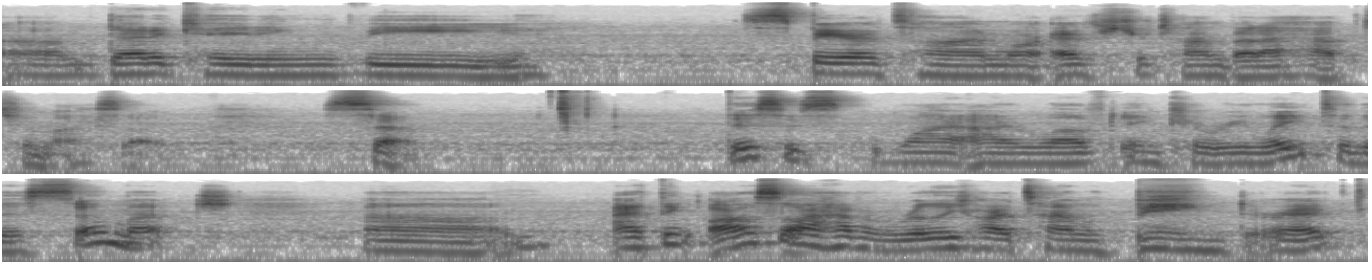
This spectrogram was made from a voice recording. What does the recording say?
um, dedicating the spare time or extra time that I have to myself. So, this is why I loved and could relate to this so much. Um, I think also I have a really hard time with being direct.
